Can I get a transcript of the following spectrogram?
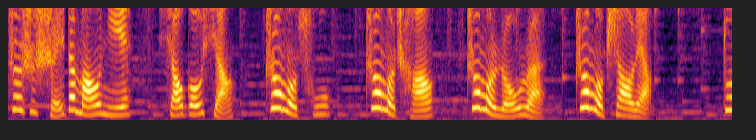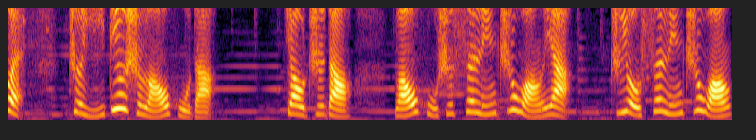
这是谁的毛呢？小狗想，这么粗，这么长。这么柔软，这么漂亮，对，这一定是老虎的。要知道，老虎是森林之王呀，只有森林之王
